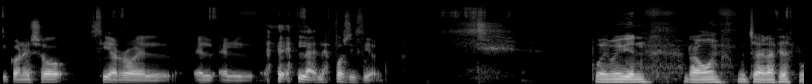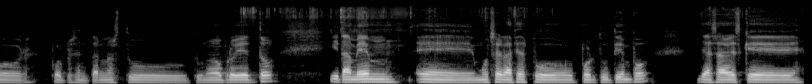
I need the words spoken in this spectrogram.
Y con eso cierro la exposición. Pues muy bien, Ramón, muchas gracias por, presentarnos tu, nuevo proyecto y también eh, muchas gracias por, tu tiempo. Ya sabes que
